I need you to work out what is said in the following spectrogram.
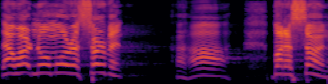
thou art no more a servant, but a son.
